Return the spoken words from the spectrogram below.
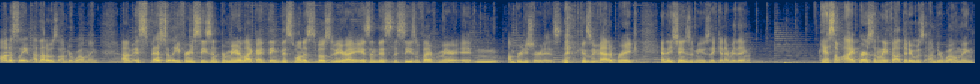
Honestly, I thought it was underwhelming, um, especially for a season premiere. Like I think this one is supposed to be right. Isn't this the season five premiere? It, mm, I'm pretty sure it is, because we've had a break and they changed the music and everything. Yeah, so I personally thought that it was underwhelming.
